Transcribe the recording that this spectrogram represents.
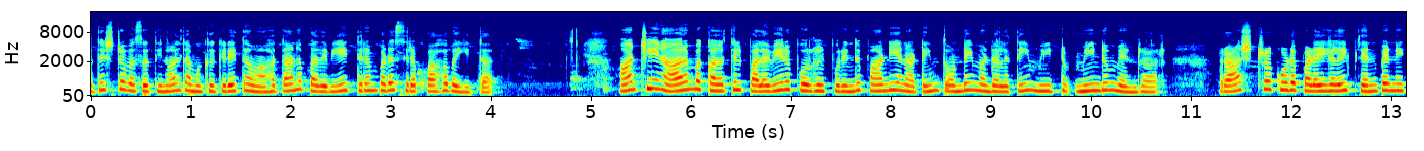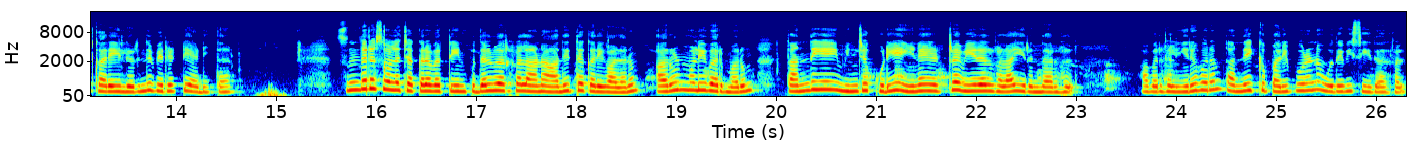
அதிர்ஷ்டவசத்தினால் தமக்கு கிடைத்த மகத்தான பதவியை திறம்பட சிறப்பாக வகித்தார். ஆட்சியின் ஆரம்ப காலத்தில் பல வீரப்போர்கள் புரிந்து பாண்டிய நாட்டையும் தொண்டை மண்டலத்தையும் மீண்டும் வென்றார். ராஷ்டிரகூட படைகளை தென்பெண்ணை கரையிலிருந்து விரட்டி அடித்தார். சுந்தர சோழ சக்கரவர்த்தியின் புதல்வர்களான ஆதித்த கரிகாலரும் அருள்மொழிவர்மரும் தந்தையை மிஞ்சக்கூடிய இணையற்ற வீரர்களாய் இருந்தார்கள். அவர்கள் இருவரும் தந்தைக்கு பரிபூரண உதவி செய்தார்கள்.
